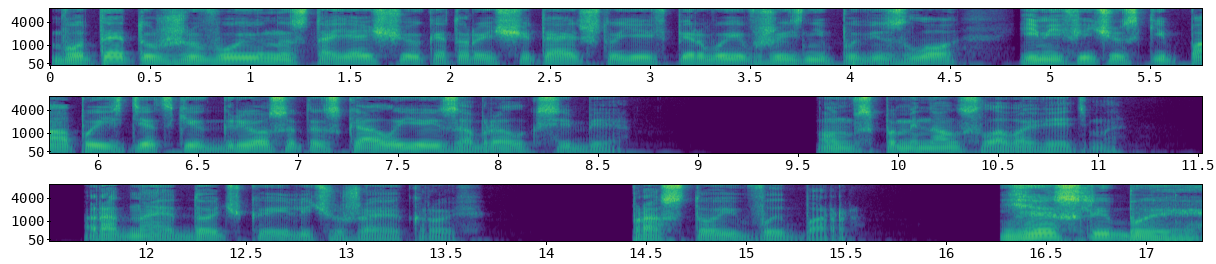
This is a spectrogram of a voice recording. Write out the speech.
Вот эту живую, настоящую, которая считает, что ей впервые в жизни повезло, и мифический папа из детских грез отыскал ее и забрал к себе. Он вспоминал слова ведьмы. Родная дочка или чужая кровь. Простой выбор. Если бы...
